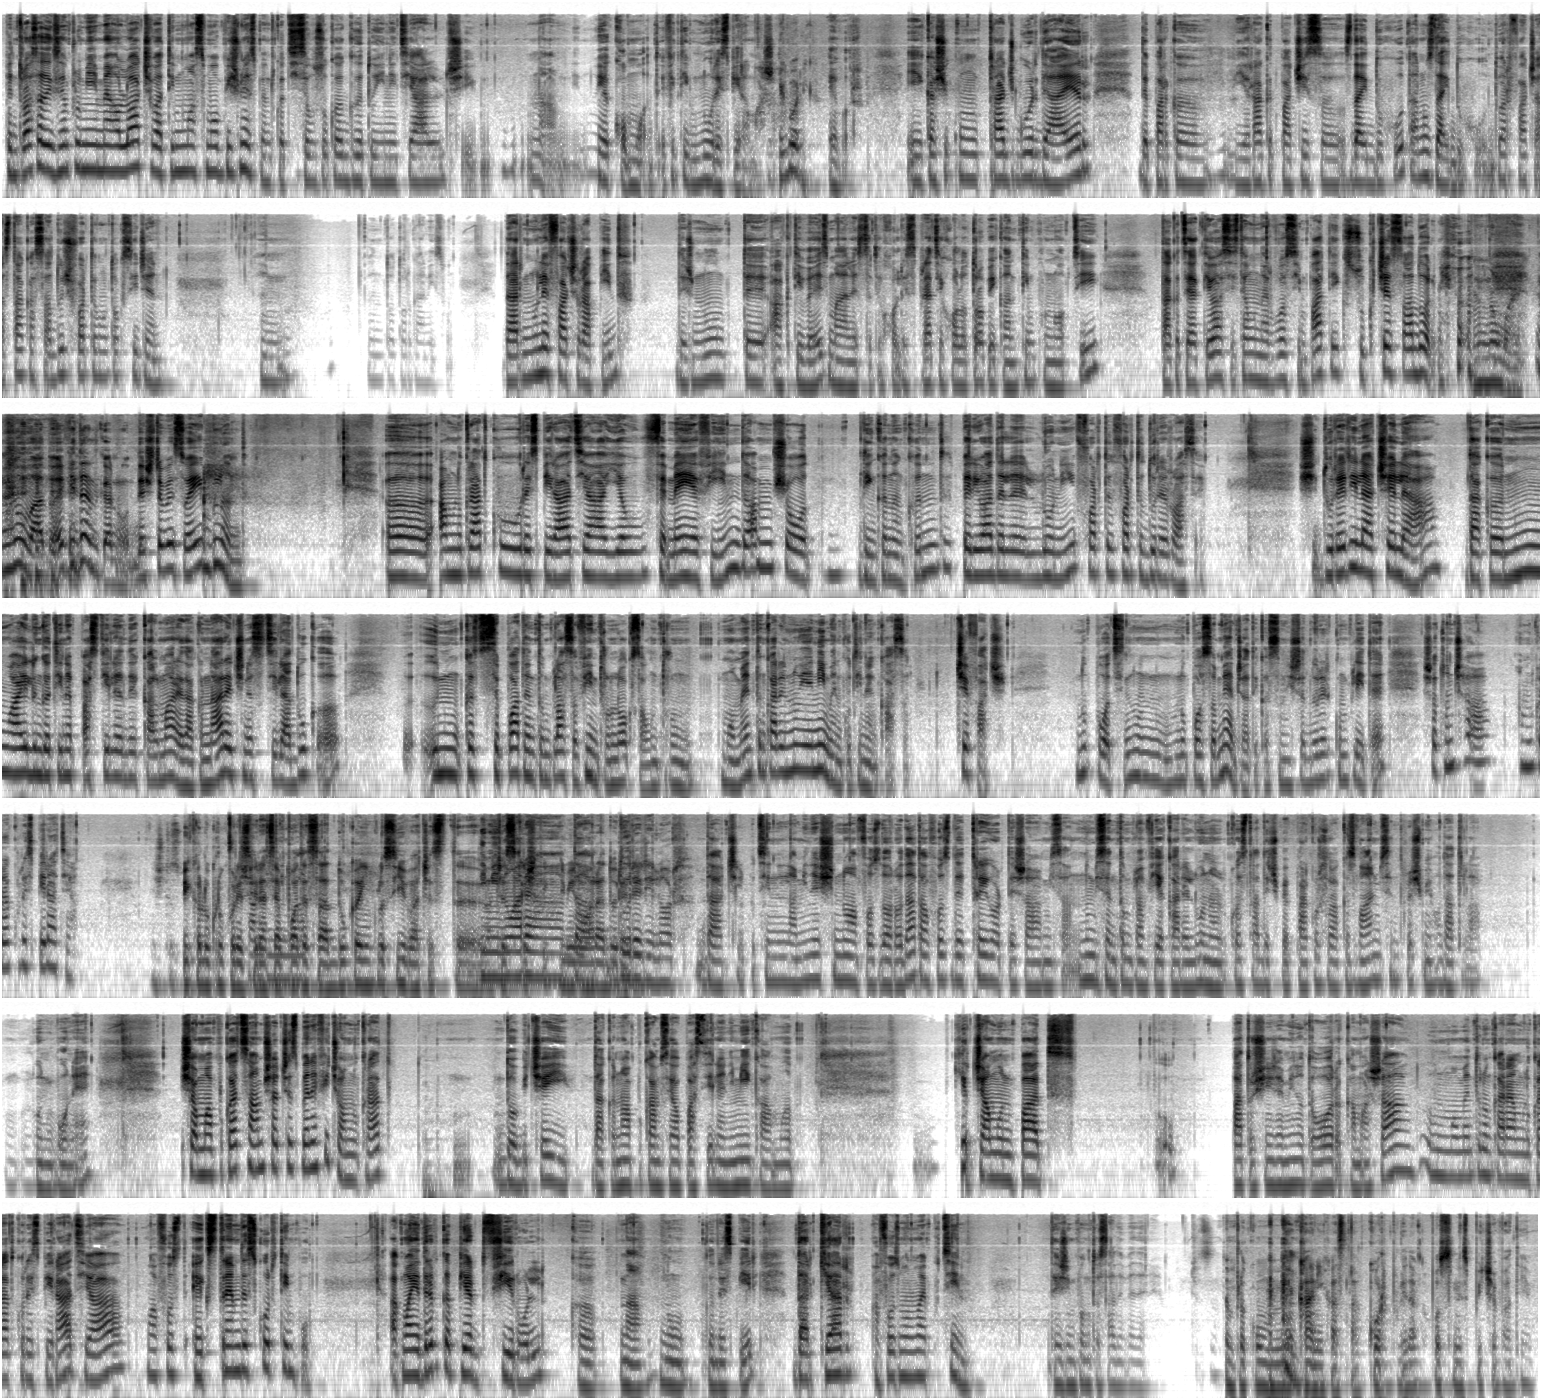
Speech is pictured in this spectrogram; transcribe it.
Pentru asta, de exemplu, mie mi-a luat ceva timp numai să mă obișnuiesc, pentru că ți se usucă gâtul inițial și na, nu e comod. Efectiv, nu respirăm așa. Categoric. Ever. E ca și cum tragi guri de aer, de parcă era cât paci să îți dai duhul, dar nu-ți dai duhul. Doar faci asta ca să aduci foarte mult oxigen în, în tot organismul. Dar nu le faci rapid, deci nu te activezi, mai ales de respirație holotropică în timpul nopții, dacă ți-ai activat sistemul nervos simpatic, succes să adormi. Nu mai. nu, adormi, evident că nu. Deci trebuie să o iei blând. Uh, am lucrat cu respirația, eu femeie fiind, am și eu din când în când perioadele lunii foarte, foarte dureroase. Și durerile acelea, dacă nu ai lângă tine pastile de calmare, dacă nu are cine să ți le aducă, în, că se poate întâmpla să fii într-un loc sau într-un moment în care nu e nimeni cu tine în casă. Ce faci? Nu poți, nu, nu, nu poți să mergi, adică sunt niște dureri cumplite și atunci am lucrat cu respirația. Deci tu spui că lucru cu respirația poate să aducă inclusiv acest, diminuarea, acest câștig, diminuarea da, durerii. durerilor. Da, cel puțin la mine și nu a fost doar o dată, a fost de trei ori deja. Mi s-a, nu mi se întâmplă în fiecare lună lucrul ăsta, deci pe parcursul la câțiva ani mi se întâmplă și mie o dată la luni bune. Și am apucat să am și acest beneficiu. Am lucrat de obicei Dacă nu apucam să iau pastile nimic, mă chirceam în pat 45 de minute, o oră, cam așa. În momentul în care am lucrat cu respirația, a fost extrem de scurt timpul. Acum e drept că pierd firul, că, na, nu când respiri, dar chiar a fost mult mai puțin. Deci, din punctul ăsta de vedere. Ce se întâmplă cu mecanica asta a corpului, dacă poți să ne spui ceva de...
